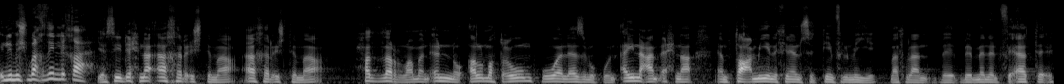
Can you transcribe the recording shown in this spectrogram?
اللي مش ماخذين لقاح. يا سيدي إحنا آخر اجتماع آخر اجتماع حذرنا من إنه المطعوم هو لازم يكون. أي نعم إحنا مطعمين 62% مثلا من الفئات آه،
